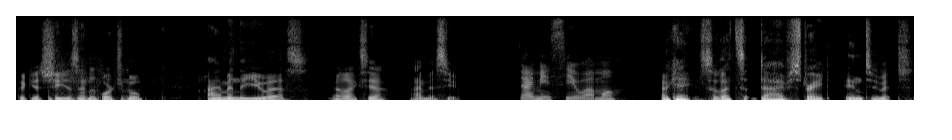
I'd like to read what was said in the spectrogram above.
because she is in Portugal. I'm in the US. Alexia, I miss you. I miss you, amor. Okay, so let's dive straight into it.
